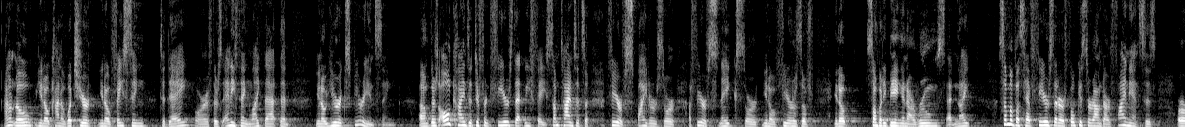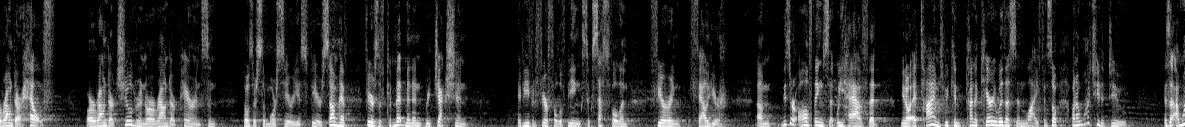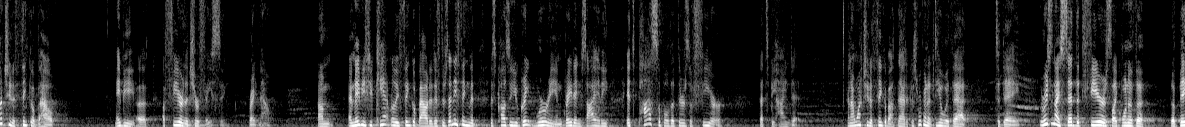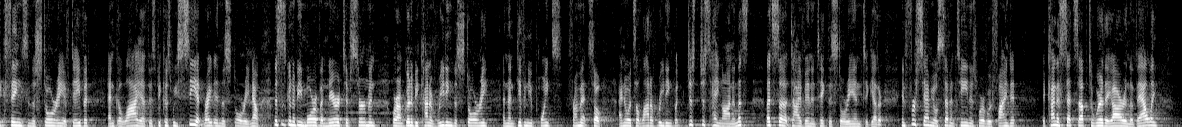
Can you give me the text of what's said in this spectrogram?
I don't know, you know, kind of what you're, you know, facing today, or if there's anything like that that, you know, you're experiencing. Um, there's all kinds of different fears that we face. Sometimes it's a fear of spiders, or a fear of snakes, or, you know, fears of you know, somebody being in our rooms at night. Some of us have fears that are focused around our finances or around our health or around our children or around our parents, and those are some more serious fears. Some have fears of commitment and rejection, maybe even fearful of being successful and fearing failure. Um, these are all things that we have that, you know, at times we can kind of carry with us in life. And so, what I want you to do is that I want you to think about maybe a, a fear that you're facing right now. Um, and maybe if you can't really think about it, if there's anything that is causing you great worry and great anxiety, it's possible that there's a fear that's behind it. And I want you to think about that because we're going to deal with that today. The reason I said that fear is like one of the, the big things in the story of David and Goliath is because we see it right in the story. Now, this is going to be more of a narrative sermon where I'm going to be kind of reading the story and then giving you points from it. So I know it's a lot of reading, but just, just hang on and let's, let's uh, dive in and take this story in together. In 1 Samuel 17 is where we find it. It kind of sets up to where they are in the valley.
